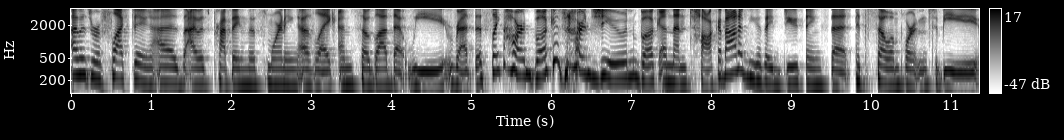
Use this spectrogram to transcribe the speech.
i was reflecting as i was prepping this morning of like i'm so glad that we read this like hard book as our june book and then talk about it because i do think that it's so important to be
